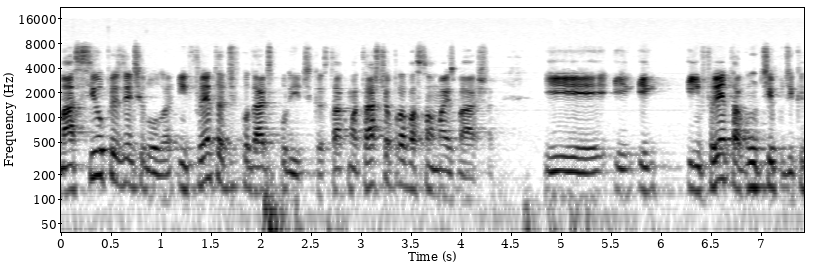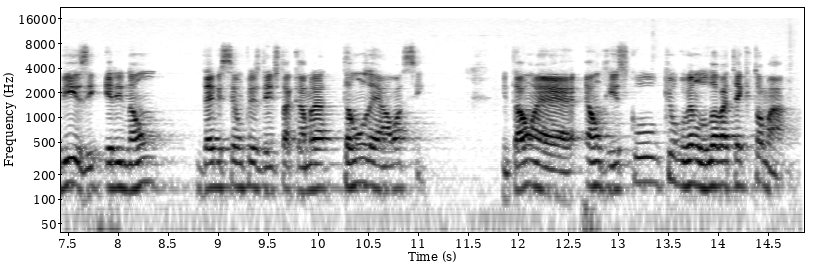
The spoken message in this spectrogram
Mas se o presidente Lula enfrenta dificuldades políticas, está com uma taxa de aprovação mais baixa e, e, e, enfrenta algum tipo de crise, ele não deve ser um presidente da Câmara tão leal assim. Então, é, é um risco que o governo Lula vai ter que tomar,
